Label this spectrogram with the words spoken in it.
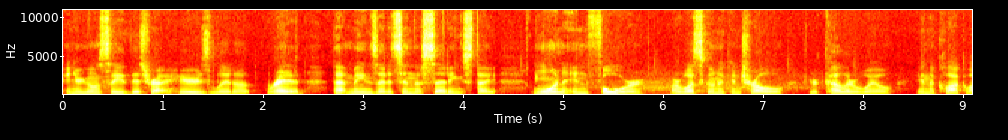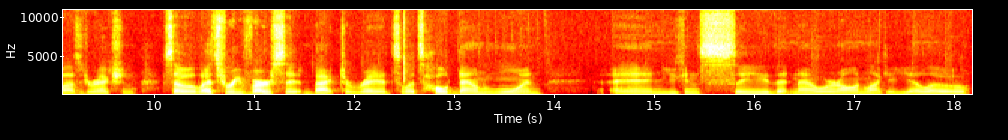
And you're going to see this right here is lit up red. That means that it's in the setting state. One and four are what's going to control your color wheel in the clockwise direction. So let's reverse it back to red. So let's hold down one and you can see that now we're on like a yellow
